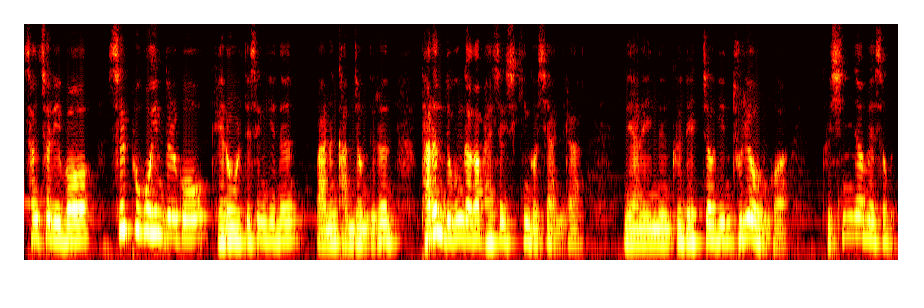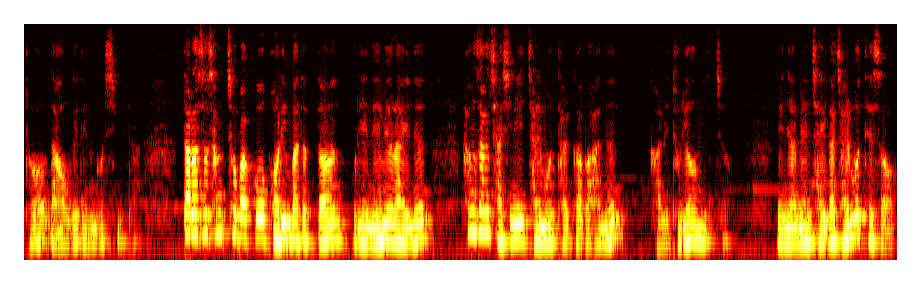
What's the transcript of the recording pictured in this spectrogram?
상처를 입어 슬프고 힘들고 괴로울 때 생기는 많은 감정들은 다른 누군가가 발생시킨 것이 아니라 내 안에 있는 그 내적인 두려움과 그 신념에서부터 나오게 되는 것입니다. 따라서 상처받고 버림받았던 우리의 내면 아이는 항상 자신이 잘못할까봐 하는 그 안에 두려움이 있죠. 왜냐하면 자기가 잘못해서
